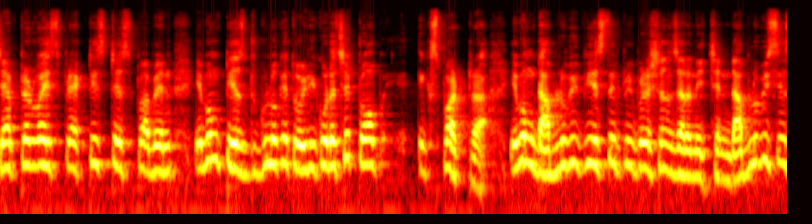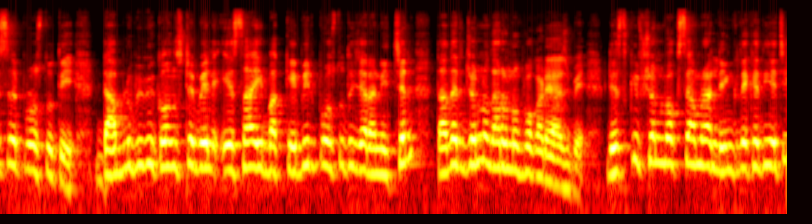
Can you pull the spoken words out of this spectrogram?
চ্যাপ্টার ওয়াইজ প্র্যাকটিস টেস্ট পাবেন এবং টেস্টগুলোকে তৈরি করেছে টপ এক্সপার্টরা এবং ডাব্লিউবিপিএসসির প্রিপারেশন যারা নিচ্ছেন ডাব্লিউবিসিএসের প্রস্তুতি ডাব্লিউবিপি কনস্টেবল এসআই বা কেপির প্রস্তুতি যারা নিচ্ছেন, তাদের জন্য দারুণ উপকারে আসবে। ডিসক্রিপশন বক্সে আমরা লিঙ্ক রেখে দিয়েছি,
